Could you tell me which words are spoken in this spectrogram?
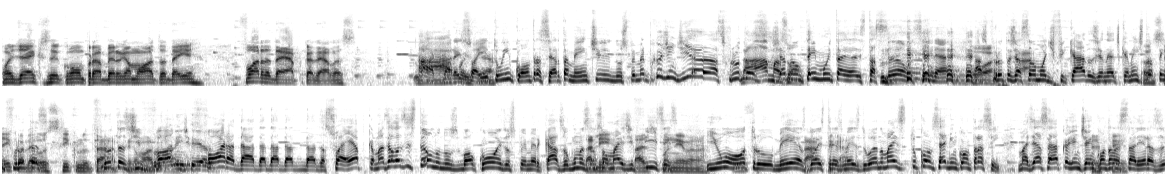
onde é que se compra a bergamota daí, fora da época delas. Ah, Ah, cara, isso aí é. tu encontra certamente no supermercado. Porque hoje em dia as frutas Na já não tem muita estação, assim, né? As Boa, frutas já tá. são modificadas geneticamente, então Eu tem sei qual é frutas. o ciclo da frutas de, de fora da, da, da, da, da- da sua época, mas elas estão no- nos balcões dos supermercados. Algumas Tá não são mais tá difíceis. né? e um ou outro mês, Tá, dois, três obrigado. meses do ano, mas tu consegue encontrar sim. Mas essa época a gente já encontra nas Perfeito. sinaleiras as,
